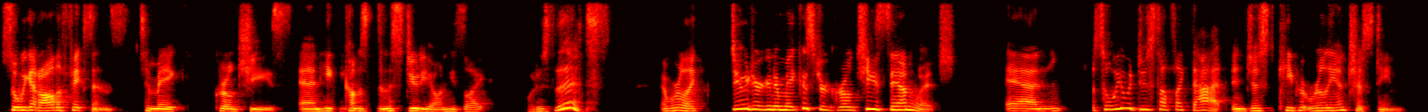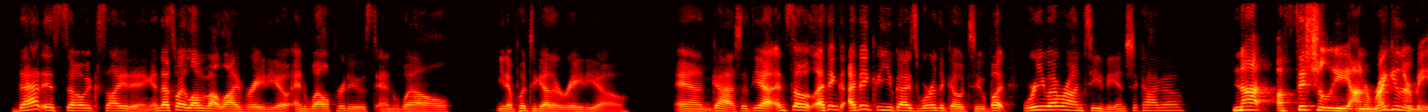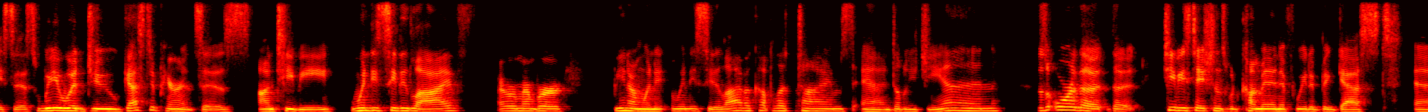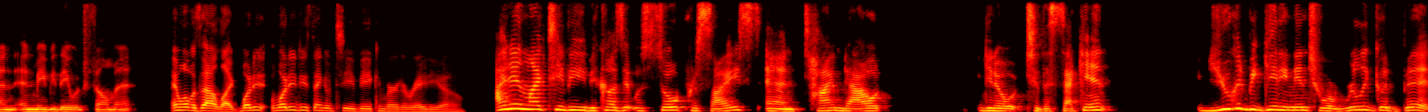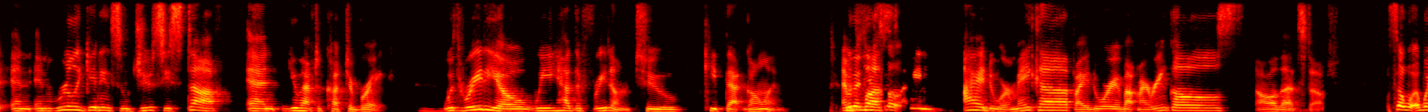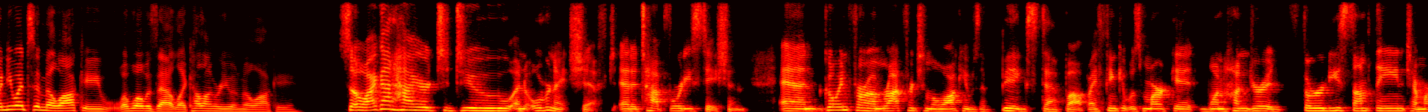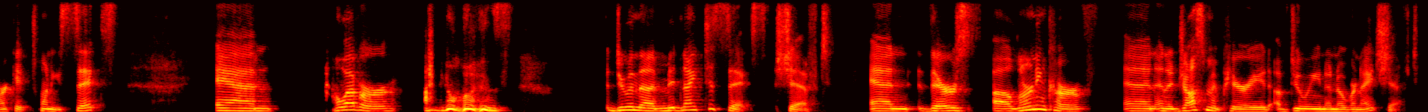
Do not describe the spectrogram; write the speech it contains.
So we got all the fixins to make grilled cheese. And he comes in the studio and he's like, What is this? And we're like, Dude, you're going to make us your grilled cheese sandwich. And so we would do stuff like that and just keep it really interesting. That is so exciting. And that's what I love about live radio and well produced and well, you know, put together radio. And gosh, yeah. And so I think I think you guys were the go-to, but were you ever on TV in Chicago? Not officially on a regular basis. We would do guest appearances on TV Windy City Live. I remember being on Windy, Windy City Live a couple of times and WGN, or the the TV stations would come in if we had a big guest and and maybe they would film it. And what was that like? What did what did you think of TV compared to radio? I didn't like TV because it was so precise and timed out, you know, to the second. You could be getting into a really good bit and and really getting some juicy stuff and you have to cut to break Mm-hmm. With radio, we had the freedom to keep that going. And plus, still- I mean, I had to wear makeup, I had to worry about my wrinkles, all that stuff. So when you went to Milwaukee, what was that like? How long were you in Milwaukee? So I got hired to do an overnight shift at a top 40 station. And going from Rockford to Milwaukee was a big step up. I think it was market 130 something to market 26. And however, I was doing the midnight to six shift. And there's a learning curve and an adjustment period of doing an overnight shift.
